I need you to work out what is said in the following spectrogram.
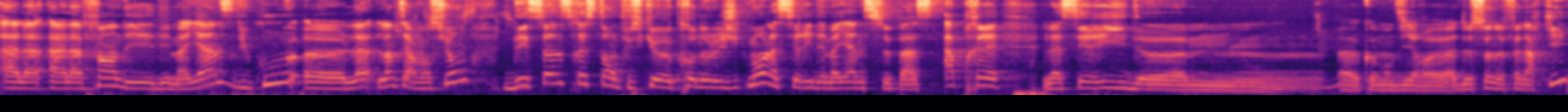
à la, à la fin des, des Mayans, du coup, euh, l'intervention des Suns restants, puisque chronologiquement, la série des Mayans se passe après la série de, comment dire, de Son of Anarchy,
